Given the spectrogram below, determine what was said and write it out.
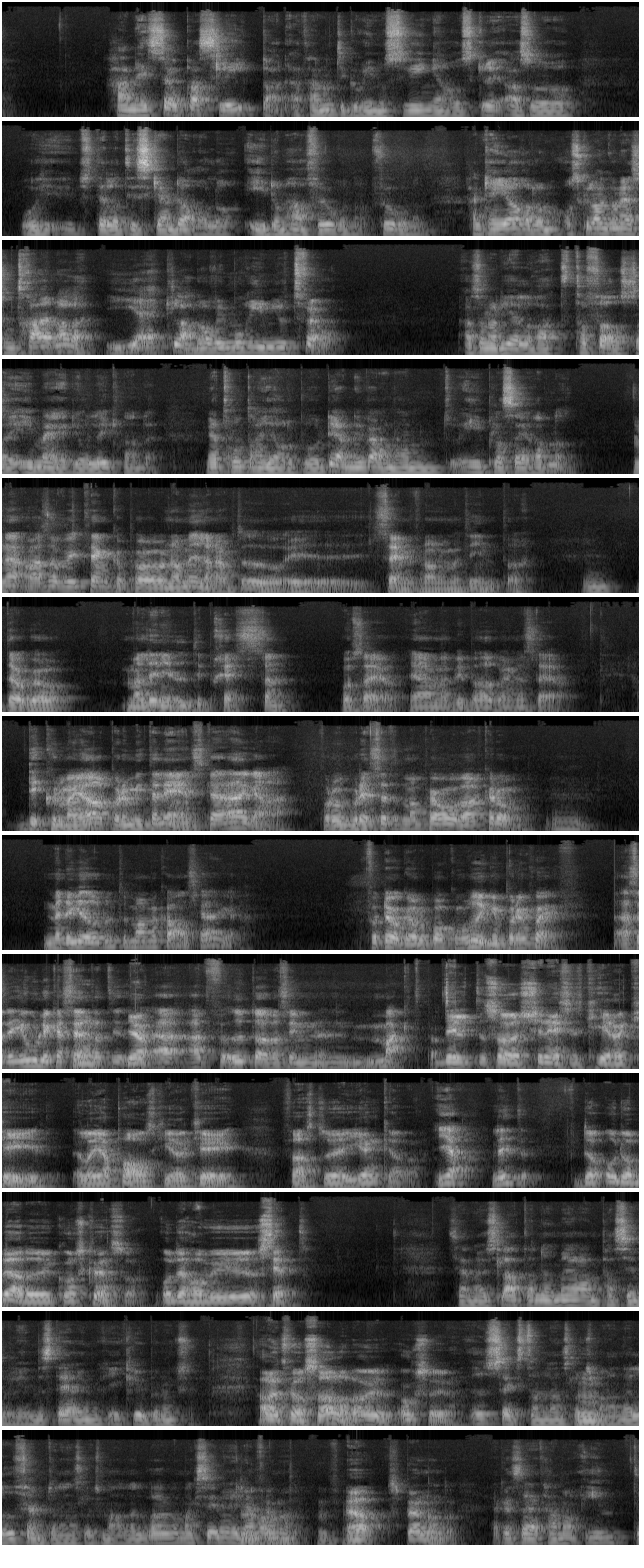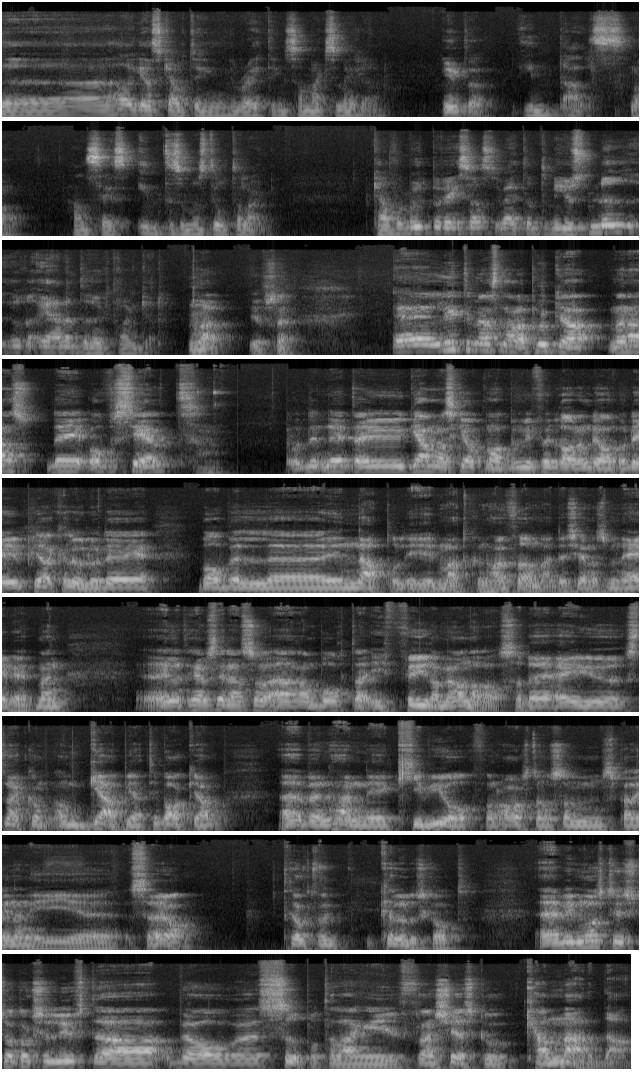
Han är så pass slipad att han inte går in och svingar och, skri, alltså, och ställer till skandaler i de här forumen, forumen. Han kan göra dem och skulle han gå ner som tränare, jäklar, då har vi Mourinho 2. Alltså när det gäller att ta för sig i media och liknande. Men jag tror inte han gör det på den nivån han är placerad nu. Nej, alltså vi tänker på när Milan åkte ur i semifinalen mot Inter. Mm. Då går Maldini ut i pressen och säger ja men vi behöver investera. Det kunde man göra på de italienska ägarna. För då på det sättet man påverkar dem. Mm. Men det gör du inte med amerikanska ägare. För då går du bakom ryggen på din chef. Alltså det är olika sätt Mm, att, ja. att, att få utöva sin makt på. Det är lite så kinesisk hierarki, eller japansk hierarki, fast du är jänkare. Ja, lite. Då, och då blir det ju konsekvenser. Och det har vi ju sett. Sen har ju Zlatan numera en personlig investering i klubben också. Han har två söner där också ju. U16-landslagsman Mm. eller U15-landslagsman eller vad var Maximilian var. Ja, spännande. Jag kan säga att han har inte eh, höga scouting-ratings som Maximilian. Inte? Inte alls. Nej. Han ses inte som en stor talang. Kanske motbevisas, jag vet inte. Men just nu är han inte högt rankad. Nej, i och för sig. Eh, lite mer snabba puckar, men annars det är officiellt. Och det, detta är ju gammal skåpmat, men vi får ju dra den då. Och det är ju Pierre Kalulu. Det var väl eh, Napoli-matchen har jag för mig. Det känns som en evighet. Men eh, enligt hemsidan så är han borta i fyra månader. Så det är ju snack om, om Gabia tillbaka. Även han eh, Kivior från Arsenal som spelade innan i eh, Serie A. Tråkigt för Kalulu såklart. Eh, Vi måste ju såklart också lyfta vår eh, supertalang i Francesco Camarda.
